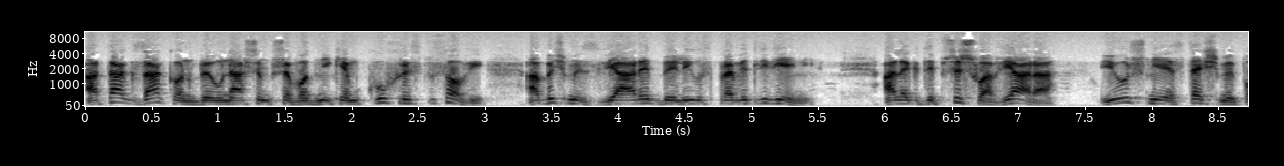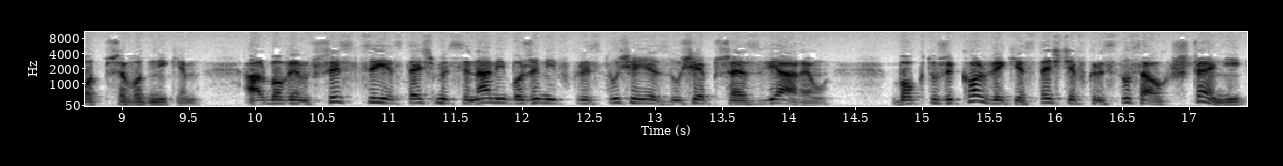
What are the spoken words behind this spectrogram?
A tak zakon był naszym przewodnikiem ku Chrystusowi, abyśmy z wiary byli usprawiedliwieni. Ale gdy przyszła wiara, już nie jesteśmy pod przewodnikiem, albowiem wszyscy jesteśmy synami Bożymi w Chrystusie Jezusie przez wiarę. Bo którzykolwiek jesteście w Chrystusa ochrzczeni,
